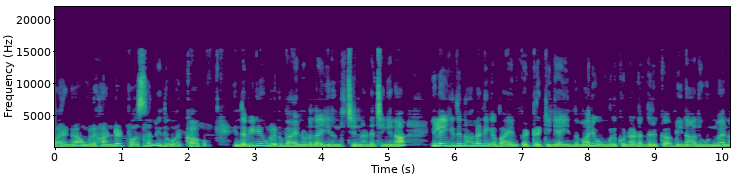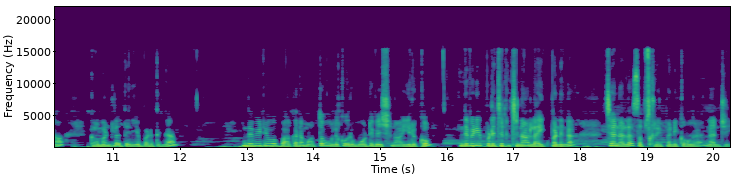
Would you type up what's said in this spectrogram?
பாருங்கள் உங்களுக்கு ஹண்ட்ரட் பர்சன்ட் இது ஒர்க் ஆகும். இந்த வீடியோ உங்களுக்கு பயனுள்ளதாக இருந்துச்சுன்னு நினச்சிங்கன்னா இல்லை இதனால நீங்கள் பயன் பெற்றிருக்கீங்க இந்த மாதிரி உங்களுக்கும் நடந்திருக்கு அப்படின்னா அது உண்மைனா கமெண்ட்டில் தெரியப்படுத்துங்க. இந்த வீடியோவை பார்க்குற மற்றவங்களுக்கு ஒரு மோட்டிவேஷனாக இருக்கும். இந்த வீடியோ பிடிச்சிருந்துச்சுன்னா லைக் பண்ணுங்கள் சேனலை சப்ஸ்கிரைப் பண்ணிக்கோங்க. நன்றி.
